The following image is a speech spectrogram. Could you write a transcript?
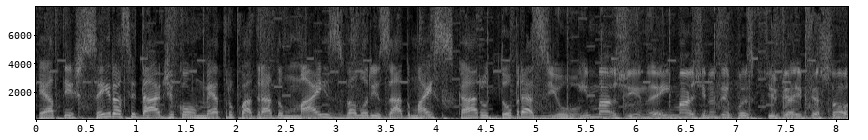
é a terceira cidade com o metro quadrado mais valorizado, mais caro do Brasil. Imagina, hein? Imagina depois que tiver aí, pessoal,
